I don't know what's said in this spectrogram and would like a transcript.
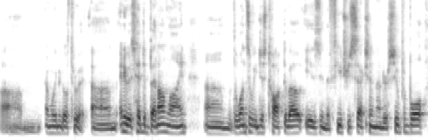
Um, and we're going to go through it. Um, anyways, head to Bet Online. Um, the ones that we just talked about is in the future section under Super Bowl.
